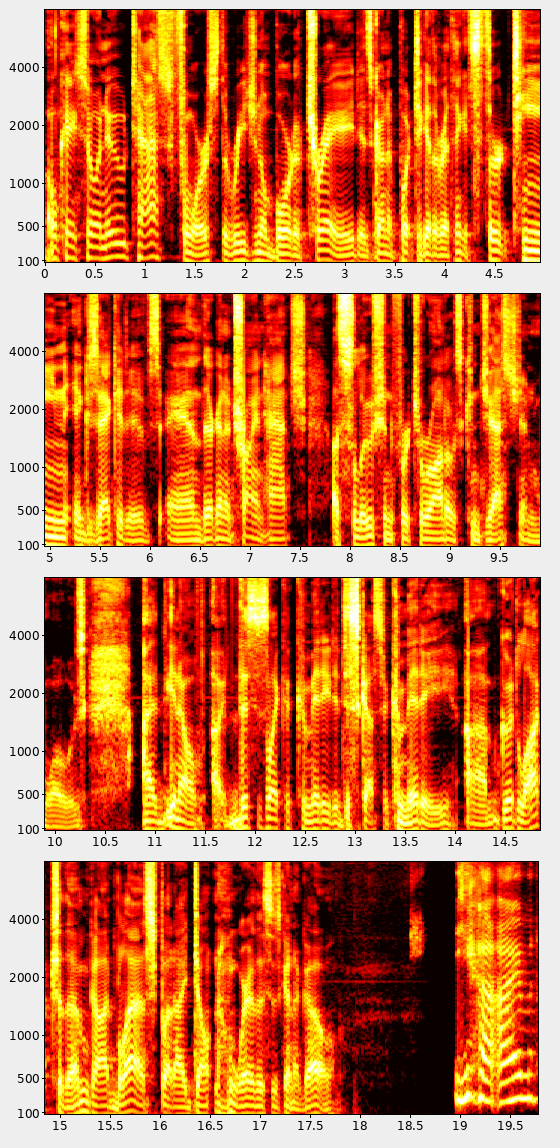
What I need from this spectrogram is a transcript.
Okay, so a new task force, the Regional Board of Trade, is going to put together, I think it's 13 executives, and they're going to try and hatch a solution for Toronto's congestion woes. I, you know, uh, this is like a committee to discuss a committee. Um, good luck to them, God bless, but I don't know where this is going to go. Yeah, I'm.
